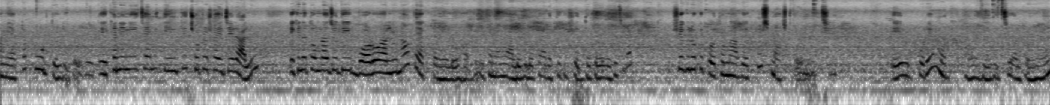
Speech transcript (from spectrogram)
আমি একটা পুর তৈরি করব। তো এখানে নিয়েছি আমি তিনটে ছোট সাইজের আলু। এখানে তোমরা যদি বড় আলু নাও তো একটা নিলেও হবে। এখানে আমি আলুগুলোকে আগে থেকে সেদ্ধ করে রেখেছিলাম। সেগুলোকে প্রথমে আগে একটু স্ম্যাশ করে নিচ্ছি। এর উপরে আমি দিয়ে দিচ্ছি অল্প নুন।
